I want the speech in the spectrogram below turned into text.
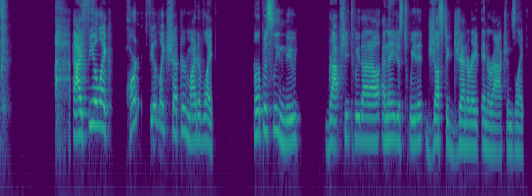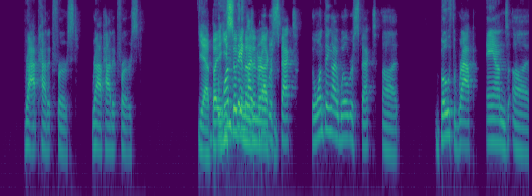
I feel like part of it feels like Schefter might have like purposely knew Rap Sheet tweet that out, and then he just tweeted just to generate interactions. Like Rap had it first. Rap had it first. Yeah, but The he's still getting those interactions. respect. The one thing I will respect, uh, both Rap and uh,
